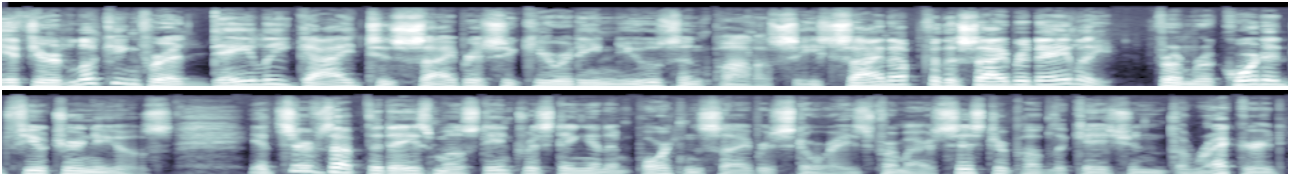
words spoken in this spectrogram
If you're looking for a daily guide to cybersecurity news and policy, sign up for the Cyber Daily from Recorded Future News. It serves up the day's most interesting and important cyber stories from our sister publication, The Record,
